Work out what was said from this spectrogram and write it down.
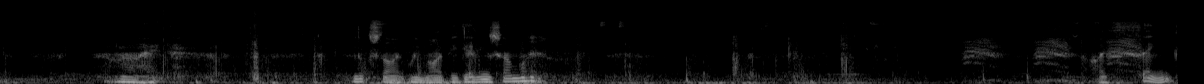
Right. Looks like we might be getting somewhere. I think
